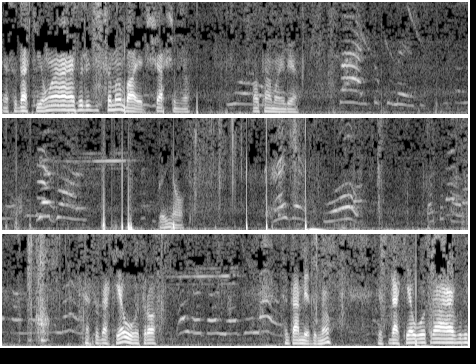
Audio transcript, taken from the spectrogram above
Essa daqui é uma árvore de samambaia, de xaxim, ó. Olha o tamanho dela. Bem alta. Essa daqui é outra, ó. Não tá medo não? Esse daqui é outra árvore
